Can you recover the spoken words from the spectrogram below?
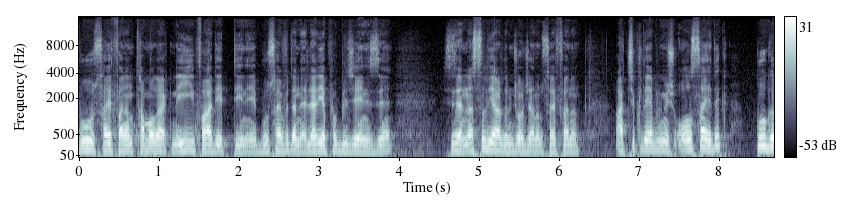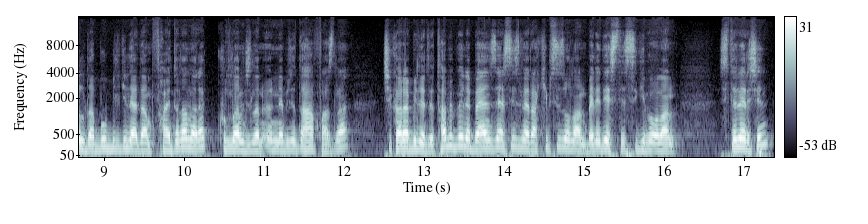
bu sayfanın tam olarak neyi ifade ettiğini, bu sayfada neler yapabileceğinizi, size nasıl yardımcı olacağını bu sayfanın açıklayabilmiş olsaydık, Google'da bu bilgilerden faydalanarak kullanıcıların önüne bizi daha fazla çıkarabilirdi. Tabii böyle benzersiz ve rakipsiz olan, belediye sitesi gibi olan siteler için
